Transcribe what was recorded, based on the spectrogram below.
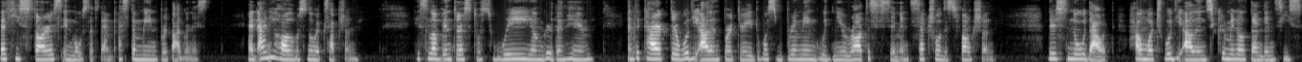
that he stars in most of them as the main protagonist. And Annie Hall was no exception. His love interest was way younger than him, and the character Woody Allen portrayed was brimming with neuroticism and sexual dysfunction. There's no doubt how much Woody Allen's criminal tendencies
